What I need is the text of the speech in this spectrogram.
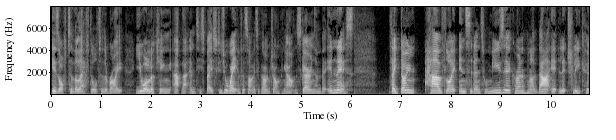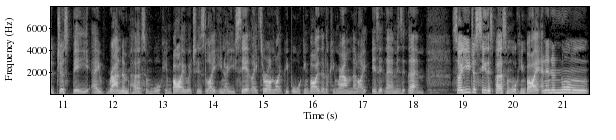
is off to the left or to the right, you are looking at that empty space because you're waiting for something to come jumping out and scaring them. But in this, they don't have like incidental music or anything like that. It literally could just be a random person walking by, which is like, you know, you see it later on, like people walking by, they're looking around, they're like, is it them? Is it them? So you just see this person walking by, and in a normal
